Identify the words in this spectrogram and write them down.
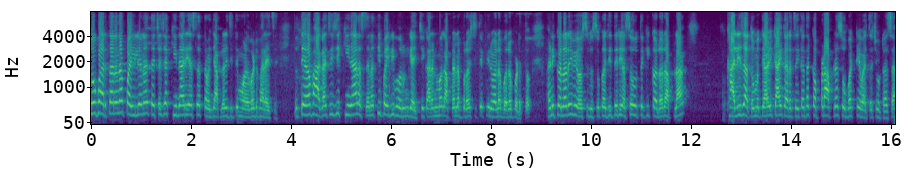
तो भरताना ना पहिले ना त्याच्या ज्या किनारी असतात ना म्हणजे आपल्याला जिथे मळवट भरायचं तर त्या भागाची जी किनार असते ना ती पहिली भरून घ्यायची कारण मग आपल्याला ब्रश तिथे फिरवायला बरं पडतं. आणि कलरही व्यवस्थित असतो. कधीतरी असं होतं की कलर आपला खाली जातो. मग त्यावेळी काय करायचं? एखादा कपडा आपल्यासोबत ठेवायचा छोटासा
